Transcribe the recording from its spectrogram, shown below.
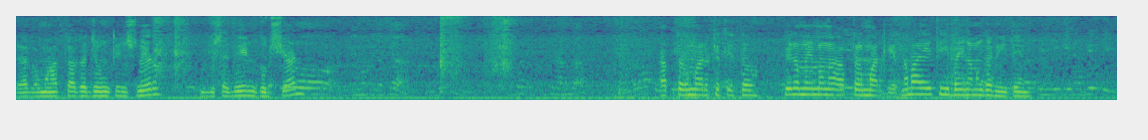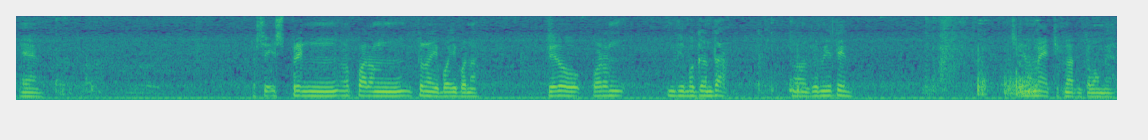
Kaya umangat kagad yung tensioner, ibig sabihin, good yan. Aftermarket ito. Pero may mga aftermarket na maitibay naman gamitin. Ayan. Kasi spring, ah, parang ito na iba-iba na. Pero parang hindi maganda na gamitin. Sige mamaya, check natin ito mamaya.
